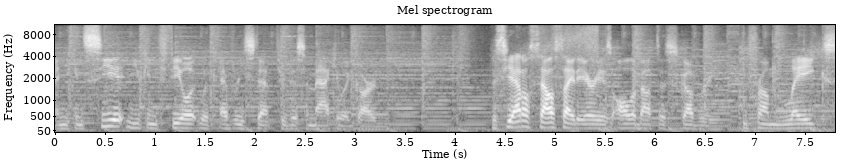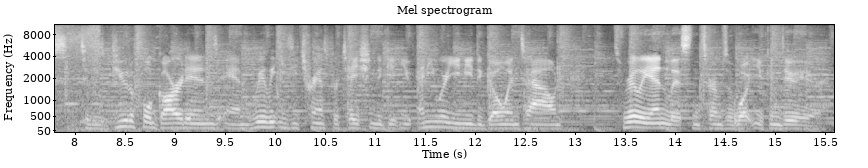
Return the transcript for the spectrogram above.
and you can see it and you can feel it with every step through this immaculate garden. The Seattle Southside area is all about discovery, from lakes to these beautiful gardens and really easy transportation to get you anywhere you need to go in town. It's really endless in terms of what you can do here.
